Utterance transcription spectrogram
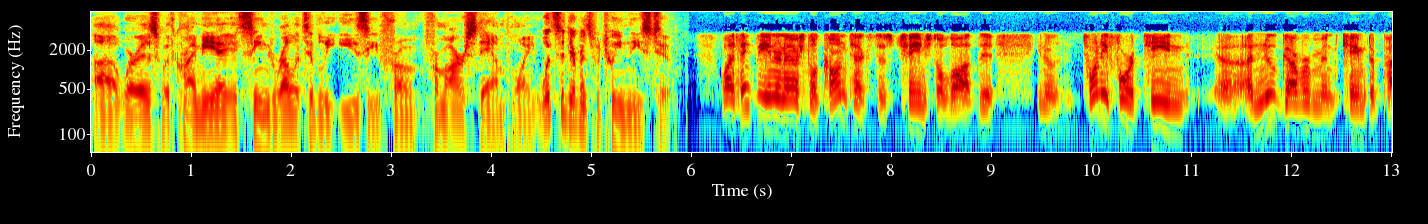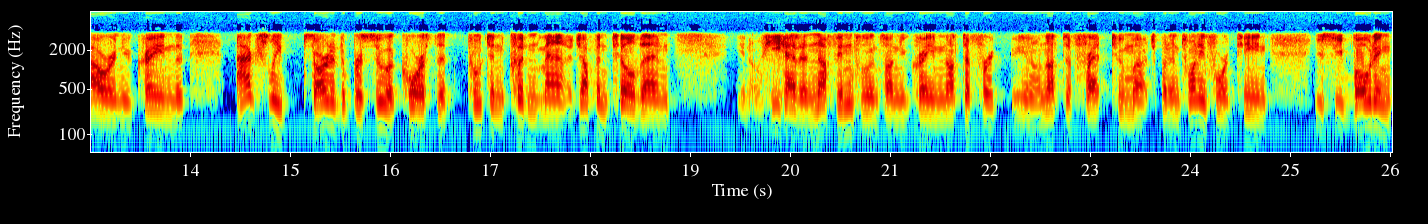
uh, whereas with Crimea it seemed relatively easy from from our standpoint. What's the difference between these two? Well, I think the international context has changed a lot. The, you know, 2014, uh, a new government came to power in Ukraine that actually started to pursue a course that Putin couldn't manage. Up until then, you know, he had enough influence on Ukraine not to, fr- you know, not to fret too much. But in 2014, you see voting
